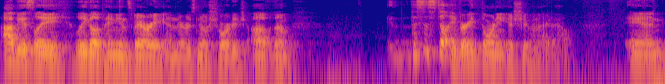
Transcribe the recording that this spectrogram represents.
obviously, legal opinions vary and there is no shortage of them. This is still a very thorny issue in Idaho. And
